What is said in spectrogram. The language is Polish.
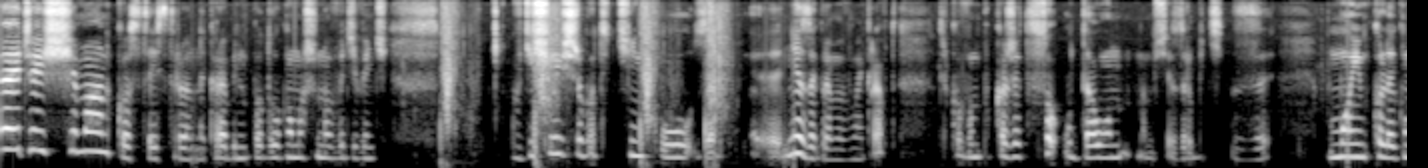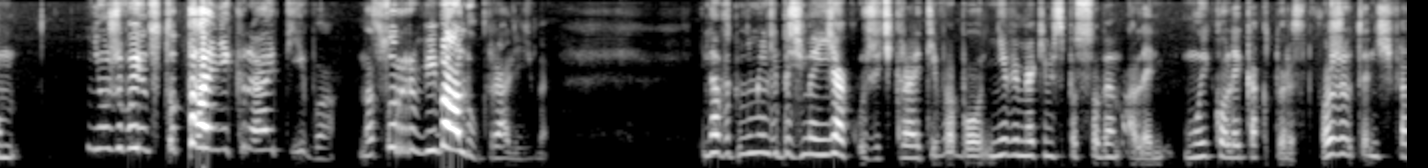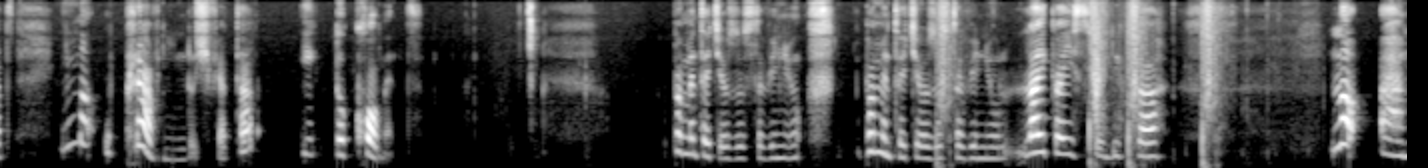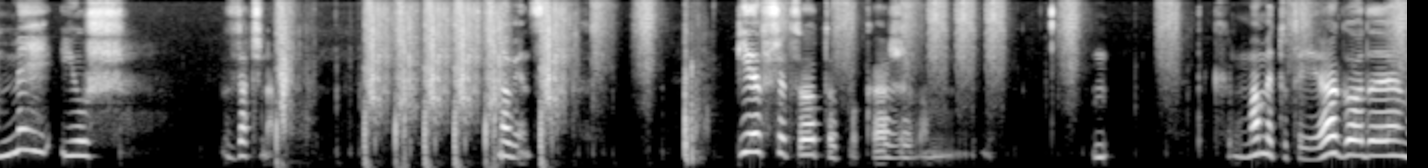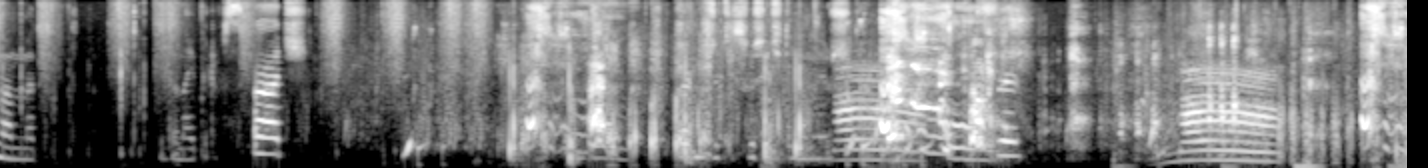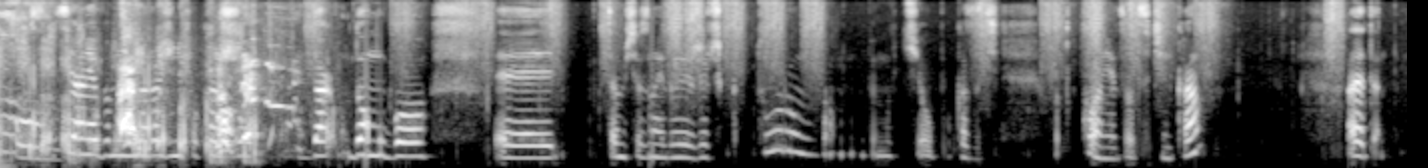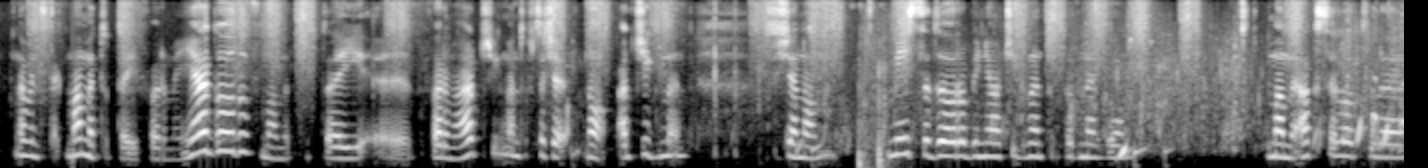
Hej, cześć, siemanko, z tej strony karabin podłogomaszynowy 9. W dzisiejszym odcinku za, e, nie zagramy w Minecraft, tylko wam pokażę, co udało nam się zrobić z moim kolegą, nie używając totalnie kreatywa. Na survivalu graliśmy. I nawet nie mielibyśmy jak użyć kreatywa, bo nie wiem jakim sposobem, ale mój kolega, który stworzył ten świat, nie ma uprawnień do świata i do komend. Pamiętajcie o zostawieniu pamiętajcie o zostawieniu lajka i subika. No, a my już zaczynamy. No więc pierwsze co to pokażę wam tak, mamy tutaj jagodę, mamy Idę najpierw spać. Jak możecie słyszeć, to mamy już psy. Specjalnie wam na razie nie pokażę domu, bo e, tam się znajduje rzecz, którą wam bym chciał pokazać pod koniec odcinka. Ale ten, no więc tak, mamy tutaj farmę jagodów, mamy tutaj e, farmę achievementów, w sensie, no, achievement, w sensie, no, miejsce do robienia achievementu pewnego. Mamy axolotle.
